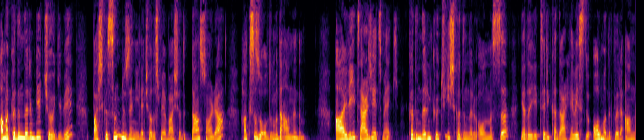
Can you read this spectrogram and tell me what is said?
Ama kadınların birçoğu gibi başkasının düzeniyle çalışmaya başladıktan sonra haksız olduğumu da anladım. Aileyi tercih etmek, kadınların kötü iş kadınları olması ya da yeteri kadar hevesli olmadıkları anlamı.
